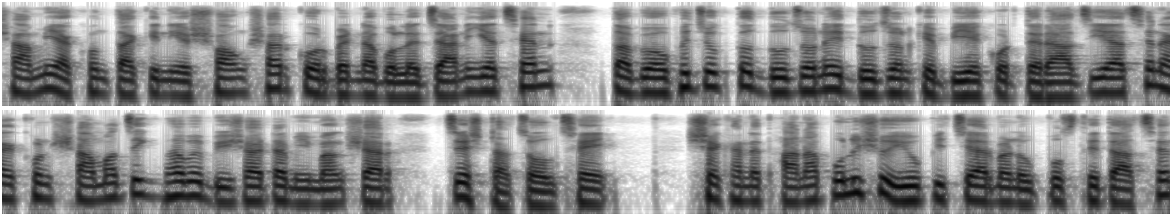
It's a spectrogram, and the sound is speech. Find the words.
স্বামী এখন তাকে নিয়ে সংসার করবেন না বলে জানিয়েছেন, তবে অভিযুক্ত দুজনেই দুজনকে বিয়ে করতে রাজি আছেন, এখন সামাজিকভাবে বিষয়টা মীমাংসার চেষ্টা চলছে। সেখানে থানা পুলিশ ও ইউপি চেয়ারম্যান উপস্থিত আছেন,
